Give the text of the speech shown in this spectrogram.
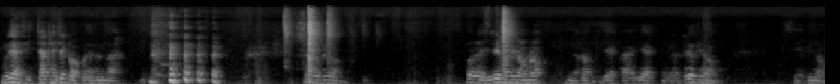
มื้อแรกสิจัดให้จักดอกว่าซั่นเพิ่นว่าเป็นบ่พี่น้อง ก็ได้ได้มาพี่น้องเนาะนะครับ แยกผ้าแยกนี่ละเด้อพี่น้องเสียพี่น้อง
